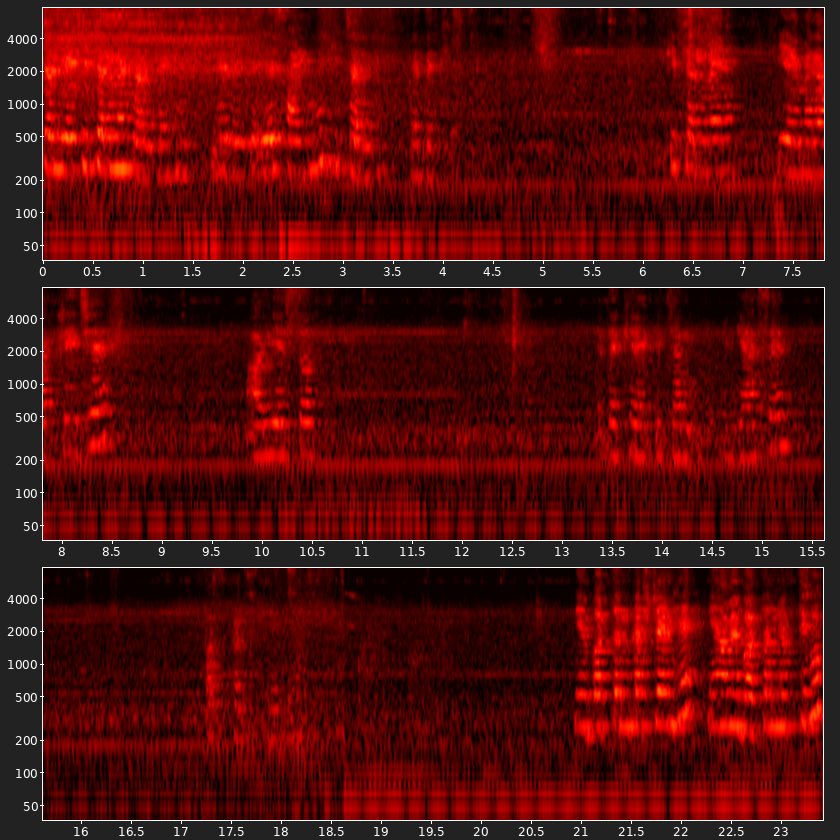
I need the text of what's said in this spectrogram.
चलिए किचन में चलते हैं। ये देखिए, ये साइड में किचन है। ये देखिए। किचन में ये मेरा फ्रिज है और ये सब। देखिए, किचन गैस है। ये बर्तन का स्टैंड है। यहाँ मैं बर्तन रखती हूँ।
